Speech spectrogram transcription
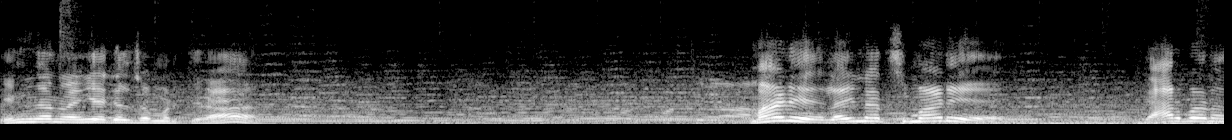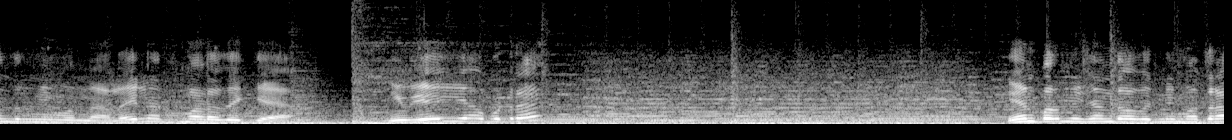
ಹೆಂಗಂದ್ರೆ ಹಂಗೆ ಕೆಲಸ ಮಾಡ್ತೀರಾ? ಮಾಡಿ ಲೈನ್ ಹಚ್ಚಿ ಮಾಡಿ. ಯಾರು ಬೇಡ ಅಂದ್ರೆ ನಿಮ್ಮನ್ನು ಲೈನ್ ಹಚ್ಚಿ ಮಾಡೋದಕ್ಕೆ. ನೀವು ಏ ಆಗ್ಬಿಟ್ರೆ? ಏನು ಪರ್ಮಿಷನ್ ತಗೋಬೇಕು ನಿಮ್ಮ ಹತ್ರ?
